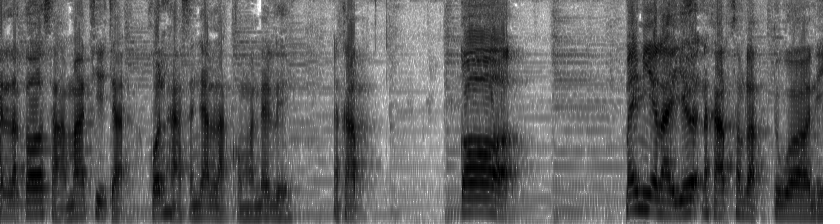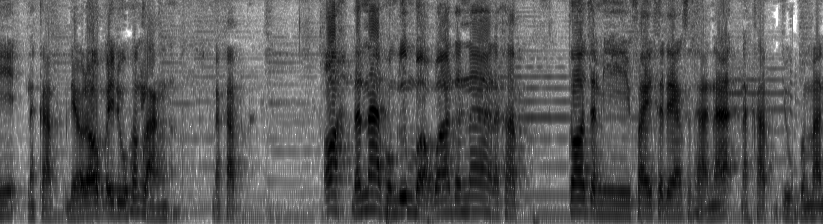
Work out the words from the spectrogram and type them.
นแล้วก็สามารถที่จะค้นหาสัญญาณหลักของมันได้เลยนะครับ ก็ ไม่มีอะไรเยอะนะครับสำหรับตัวนี้นะครับ เดี๋ยวเราไปดูข้างหลังนะครับอ๋อด้านหน้าผมลืมบอกว่าด้านหน้านะครับ ก็จะมีไฟแสดงสถานะนะครับ อยู่ประมาณ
